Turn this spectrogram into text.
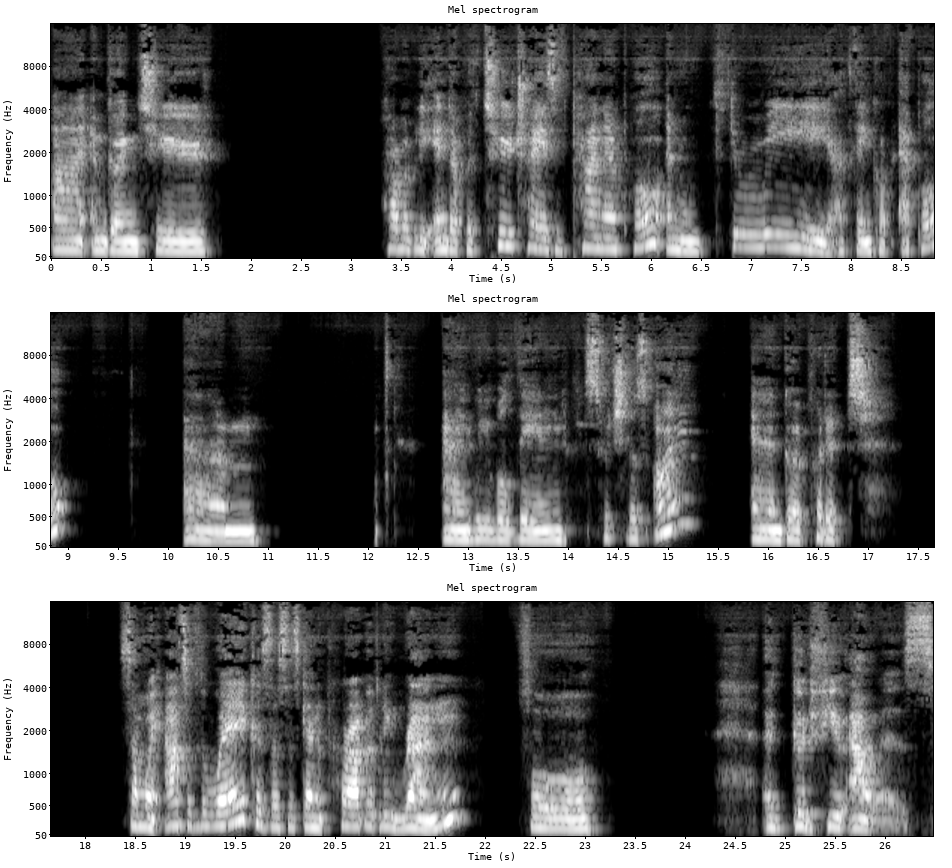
I am going to probably end up with two trays of pineapple and three, I think, of apple. Um, and we will then switch this on and go put it somewhere out of the way because this is going to probably run for a good few hours.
